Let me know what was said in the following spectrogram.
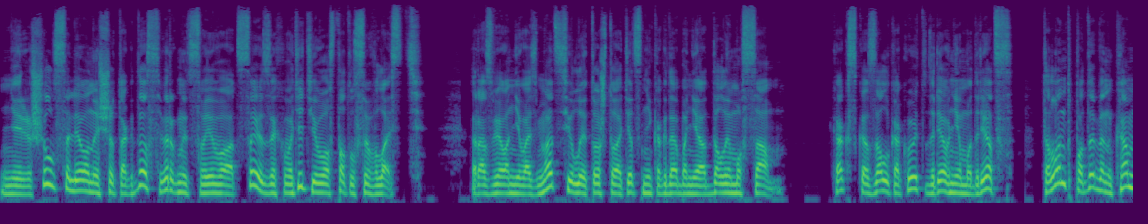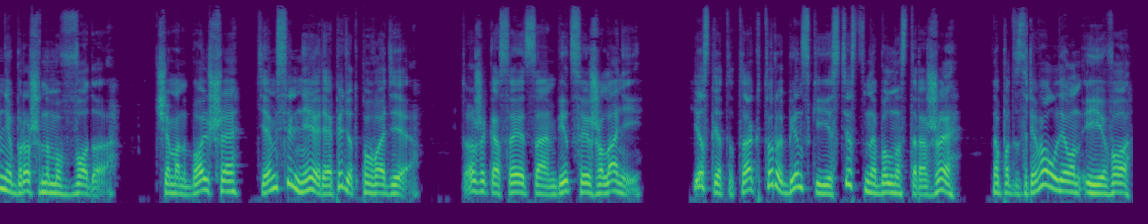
Не решился ли он еще тогда свергнуть своего отца и захватить его статус и власть? Разве он не возьмет силой то, что отец никогда бы не отдал ему сам? Как сказал какой-то древний мудрец, талант подобен камню, брошенному в воду. Чем он больше, тем сильнее рябь идёт по воде. То же касается амбиций и желаний. Если это так, то Рубинский, естественно, был на стороже, но подозревал ли он и его,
